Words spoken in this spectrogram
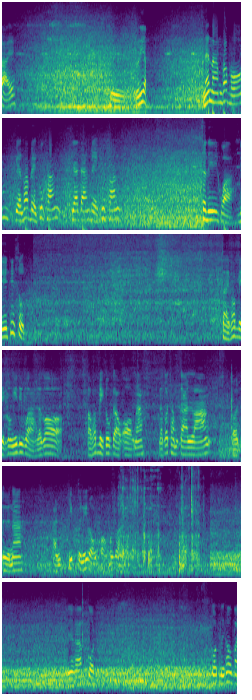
สๆอืเรียบ แนะนำครับผมเปลี่ยนผ้าเบรกทุกครั้งเจียจานเบรกทุกครั้ง จะดีกว่าดีที่สุด ใส่ผ้าเบรกตรงนี้ดีกว่า แล้วก็เอาผ้าเบรกตัวเก่าออกนะ แล้วก็ทำการล้างก่อนอื่นนะขันกิ๊บตัวนี้ลองออกมาก่อน นะครับ กด กดมันเข้าไป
